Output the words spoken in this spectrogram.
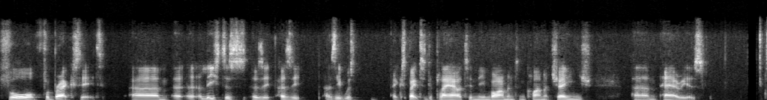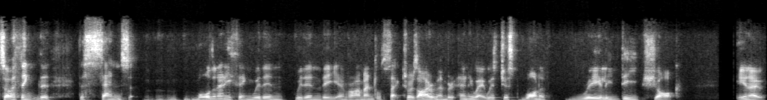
for for Brexit, um, at, at, least as as it as it as it was expected to play out in the environment and climate change um, areas. So I think that the sense, more than anything within within the environmental sector, as I remember it anyway, was just one of really deep shock. You know,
